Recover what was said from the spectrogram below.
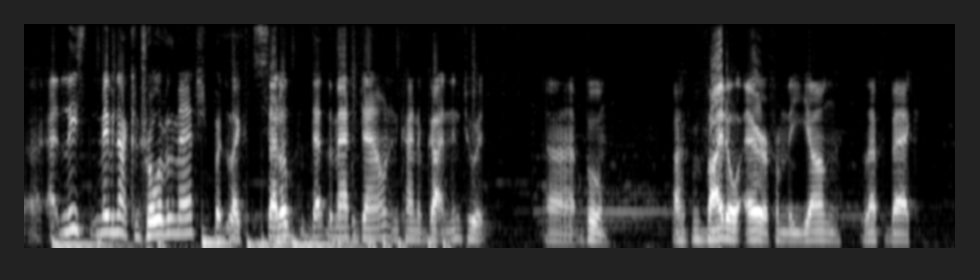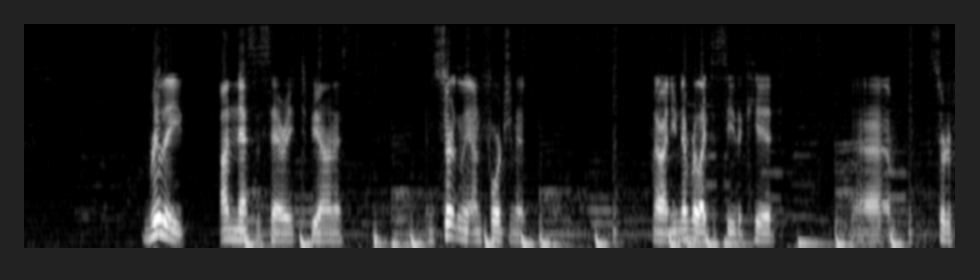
uh, at least maybe not control over the match, but like settled that the match down and kind of gotten into it. Uh, boom, a vital error from the young left back. Really unnecessary, to be honest, and certainly unfortunate. Oh, and you never like to see the kid um, sort of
